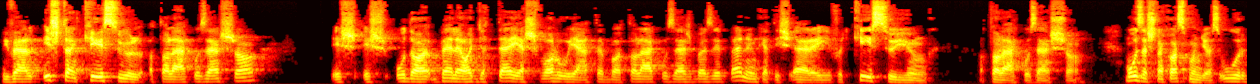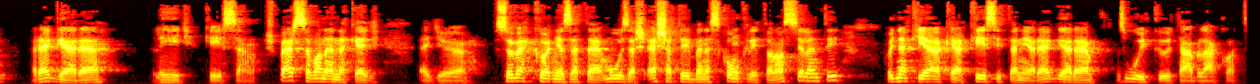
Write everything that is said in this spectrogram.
Mivel Isten készül a találkozásra, és, és oda beleadja teljes valóját ebbe a találkozásba, ezért bennünket is erre hív, hogy készüljünk a találkozásra. Mózesnek azt mondja az Úr, reggelre légy készen. És persze van ennek egy, egy szövegkörnyezete, Mózes esetében ez konkrétan azt jelenti, hogy neki el kell készíteni a reggelre az új kőtáblákat.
